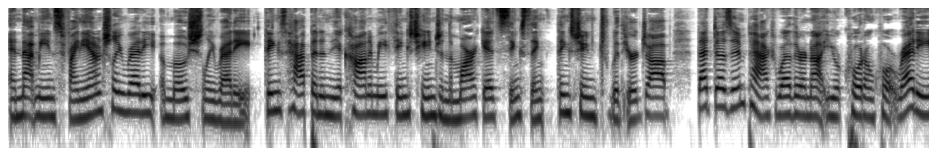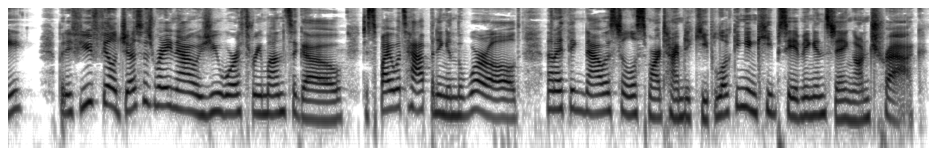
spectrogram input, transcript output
And that means financially ready, emotionally ready. Things happen in the economy, things change in the markets, things, things, things change with your job. That does impact whether or not you're quote unquote ready. But if you feel just as ready now as you were three months ago, despite what's happening in the world, then I think now is still a smart time to keep looking and keep saving and staying on track.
